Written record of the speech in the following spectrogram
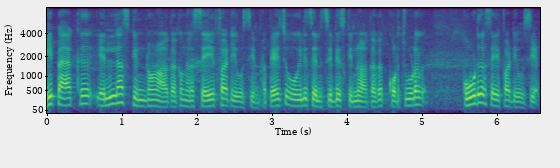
ഈ പാക്ക് എല്ലാ സ്കിൻ ടോൺ ആൾക്കാർക്കും നല്ല സേഫായിട്ട് യൂസ് ചെയ്യും. പ്രത്യേകിച്ച് ഓയിലി സെൻസിറ്റീവ് സ്കിൻ ആൾക്കാർക്ക് കുറച്ചുകൂടെ കൂടുതൽ സേഫായിട്ട് യൂസ് ചെയ്യാം.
